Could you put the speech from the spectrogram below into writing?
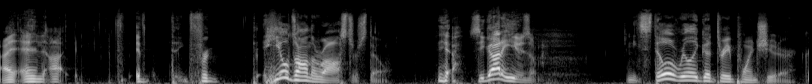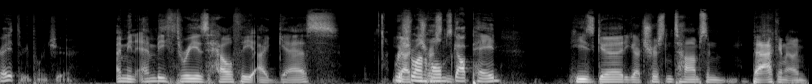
I and I, if for Hield's on the roster still, yeah, so you got to use him. And he's still a really good three point shooter. great three point shooter. I mean, MB three is healthy, I guess. You got Richaun Holmes got paid. He's good. You got Tristan Thompson back, and I'm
